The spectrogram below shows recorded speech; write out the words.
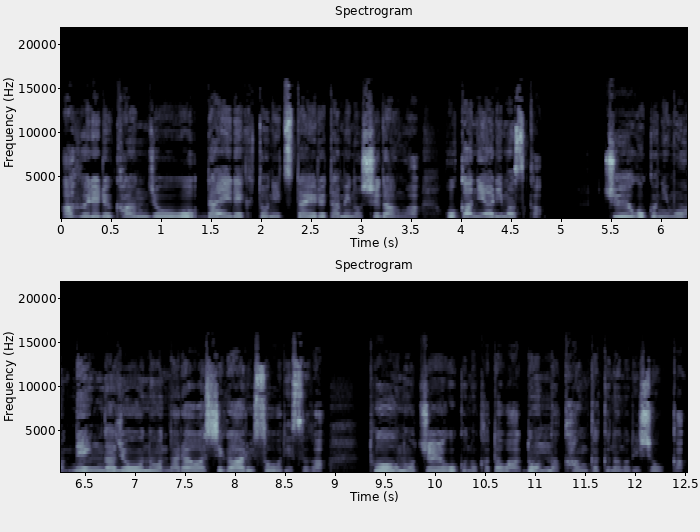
あふれる感情をダイレクトに伝えるための手段は他にありますか？中国にも年賀状の習わしがあるそうですが当の中国の方はどんな感覚なのでしょうか？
